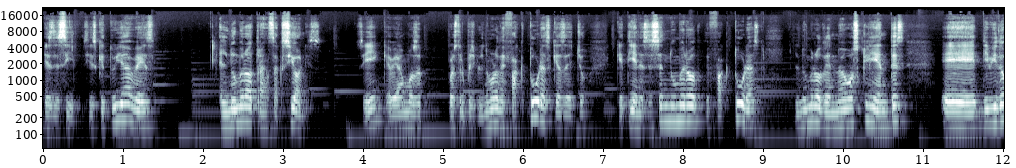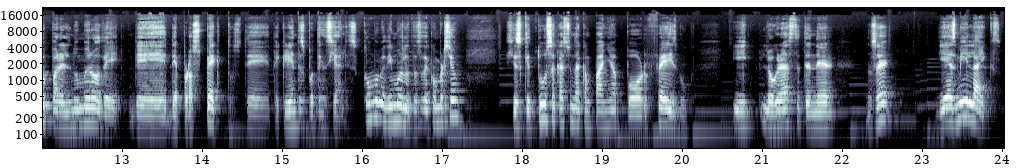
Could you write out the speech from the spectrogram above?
Es decir, si es que tú ya ves el número de transacciones, ¿sí? que habíamos puesto al principio, el número de facturas que has hecho, que tienes, ese número de facturas, el número de nuevos clientes, eh, divido para el número de, prospectos, de, clientes potenciales. ¿Cómo medimos la tasa de conversión? Si es que tú sacaste una campaña por Facebook y lograste tener, no sé, 10.000 likes,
